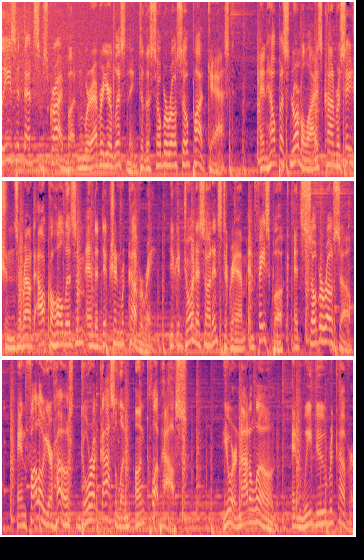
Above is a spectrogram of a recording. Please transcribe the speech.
Please hit that subscribe button wherever you're listening to the Soberoso podcast and help us normalize conversations around alcoholism and addiction recovery. You can join us on Instagram and Facebook at Soberoso and follow your host, Dora Gosselin, on Clubhouse. You are not alone, and we do recover.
